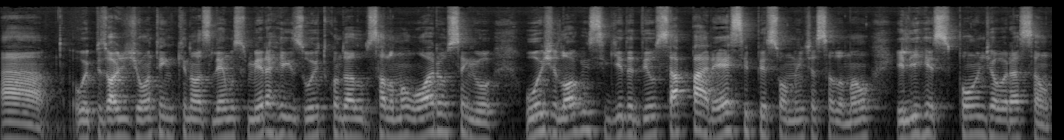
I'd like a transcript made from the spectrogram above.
a, o episódio de ontem que nós lemos 1 Reis 8, quando Salomão ora ao Senhor. Hoje, logo em seguida, Deus aparece pessoalmente a Salomão e lhe responde a oração.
